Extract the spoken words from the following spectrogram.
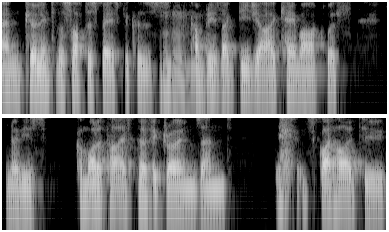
and purely into the software space because mm-hmm. companies like DJI came out with you know these commoditized perfect drones and it's quite hard to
